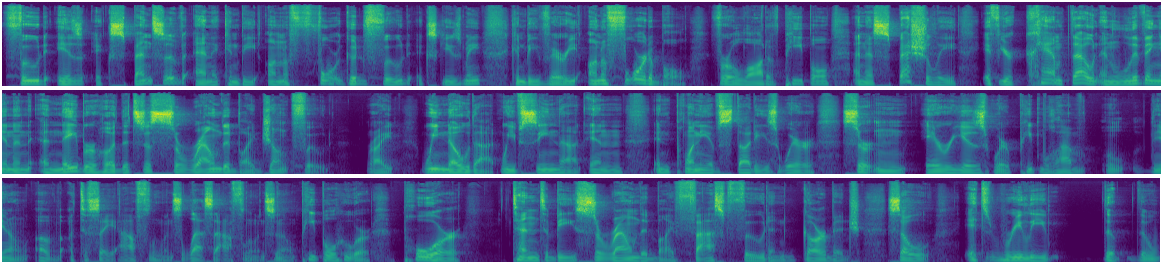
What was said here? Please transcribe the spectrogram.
food is expensive and it can be unafford good food excuse me can be very unaffordable for a lot of people. And especially if you're camped out and living in an, a neighborhood that's just surrounded by junk food right? We know that. We've seen that in in plenty of studies where certain areas where people have you know of uh, to say affluence less affluence you know people who are poor tend to be surrounded by fast food and garbage. So it's really the the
